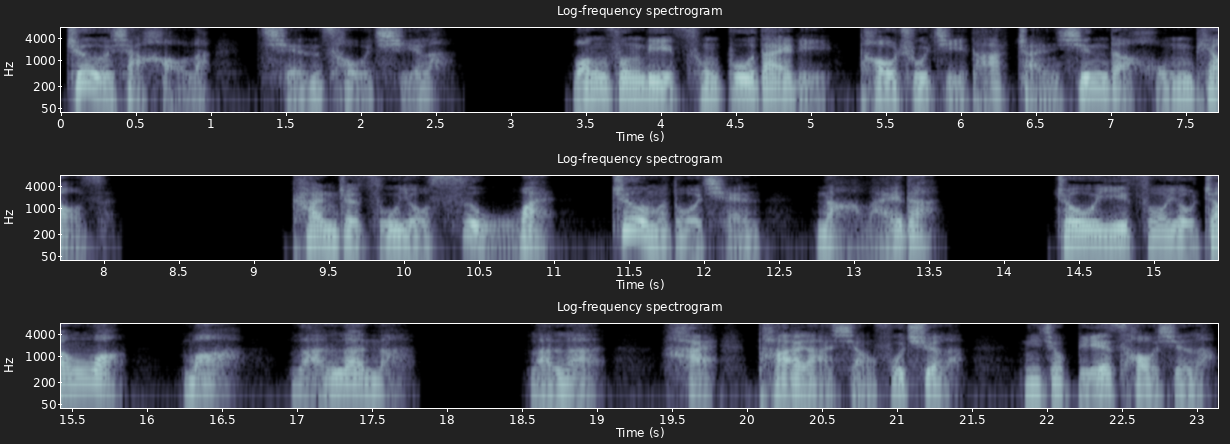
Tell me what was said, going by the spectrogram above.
这下好了，钱凑齐了。王凤丽从布袋里掏出几沓崭新的红票子，看着足有四五万，这么多钱哪来的？周姨左右张望，妈，兰兰呢？兰兰，嗨，他呀享福去了，你就别操心了。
